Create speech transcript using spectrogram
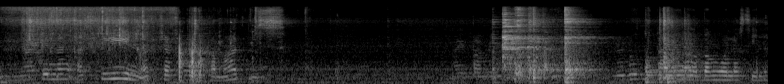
Lagyan natin ng asin at saka kamatis. May paminta. Luluto tayo habang wala sila.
